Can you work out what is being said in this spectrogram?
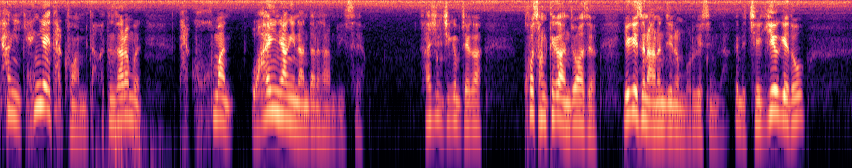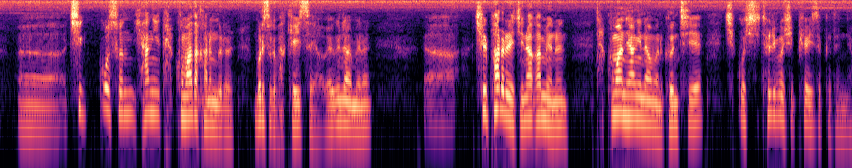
향이 굉장히 달콤합니다. 어떤 사람은 달콤한 와인 향이 난다는 사람도 있어요. 사실 지금 제가 코 상태가 안 좋아서 여기서 나는지는 모르겠습니다. 근데 제 기억에도 어, 칡꽃은 향이 달콤하다 하는 거를 머릿속에 박혀 있어요. 왜 그러냐면은 어, 7, 8월에 지나가면은 달콤한 향이 나면 근처에 칡꽃이 틀림없이 피어 있었거든요.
